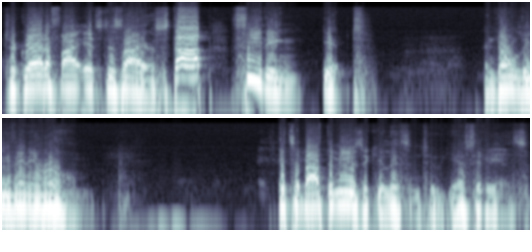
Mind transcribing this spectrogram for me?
to gratify its desires. Stop feeding it and don't leave any room. It's about the music you listen to. Yes, it is.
